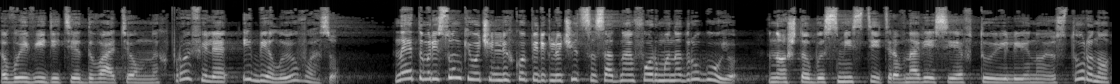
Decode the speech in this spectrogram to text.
Вы видите два темных профиля и белую вазу. На этом рисунке очень легко переключиться с одной формы на другую, но чтобы сместить равновесие в ту или иную сторону,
